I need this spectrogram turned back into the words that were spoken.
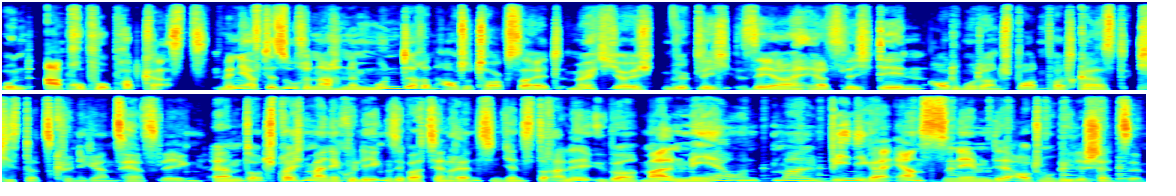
Und apropos Podcasts, wenn ihr auf der Suche nach einem munteren Autotalk seid, möchte ich euch wirklich sehr herzlich den Automotor- und Sport-Podcast Kiesplatzkönige ans Herz legen. Ähm, dort sprechen meine Kollegen Sebastian Renz und Jens Dralle über mal mehr und mal weniger ernstzunehmende automobile Schätze,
